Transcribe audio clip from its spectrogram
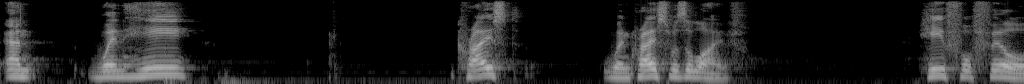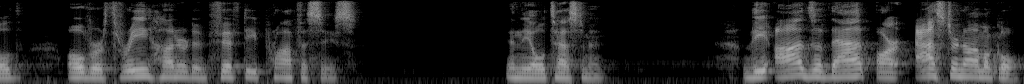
And when he, Christ, when Christ was alive, he fulfilled over 350 prophecies in the Old Testament. The odds of that are astronomical.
